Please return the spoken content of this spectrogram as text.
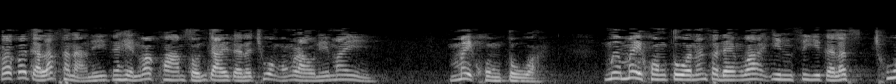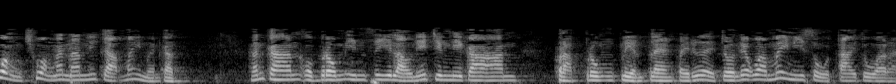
ก็ก็จะลักษณะนี้จะเห็นว่าความสนใจแต่ละช่วงของเรานี้ไม่ไม่คงตัว เมื่อไม่คงตัวนั้นแสดงว่าอินทรีย์แต่ละช่วงช่วงนั้นๆนี้จะไม่เหมือนกันนั้นการอบรมอินทรีย์เหล่านี้จึงมีการปรับปรุงเปลี่ยนแปลงไปเรื่อย จนเรียกว่าไม่มีสูตรตายตัวอะไร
